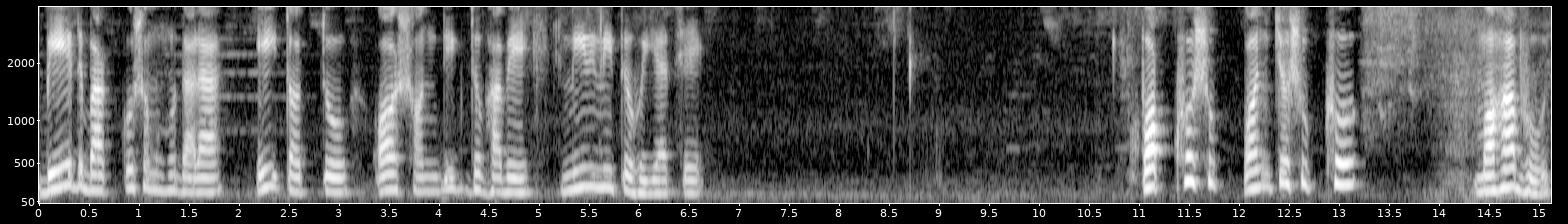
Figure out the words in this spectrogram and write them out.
বেদ বাক্যসমূহ দ্বারা এই তত্ত্ব অসন্দিগ্ধভাবে নির্ণীত হইয়াছে। পক্ষ পঞ্চসূক্ষ্ম মহাভূত,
